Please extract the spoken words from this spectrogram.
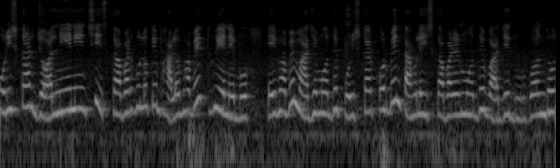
পরিষ্কার জল নিয়ে নিয়েছি স্কাবারগুলোকে ভালোভাবে ধুয়ে নেব। এইভাবে মাঝে মধ্যে পরিষ্কার করবেন, তাহলে স্কাবারের মধ্যে বাজে দুর্গন্ধও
